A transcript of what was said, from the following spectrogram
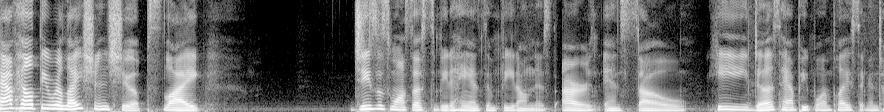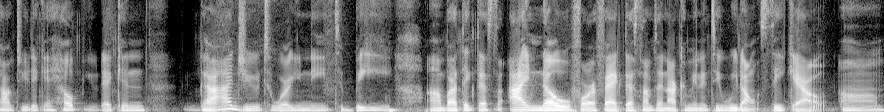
have healthy relationships. Like Jesus wants us to be the hands and feet on this earth, and so He does have people in place that can talk to you, that can help you, that can guide you to where you need to be. Um, but I think that's I know for a fact that's something in our community we don't seek out. Um,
